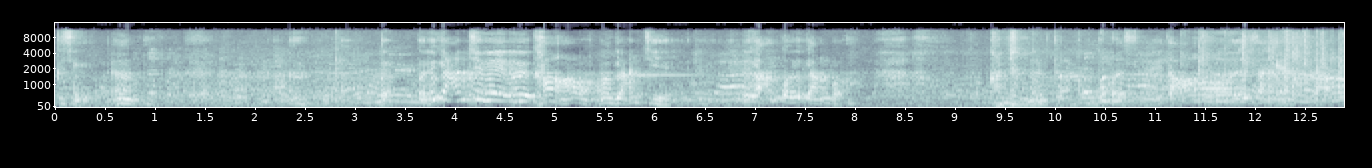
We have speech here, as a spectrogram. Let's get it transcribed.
그저기 어. 어, 어, 여기 앉지. 왜 왜 가? 여기 앉지. 여기 앉고 여기 앉고. 감사합니다. 고맙습니다. 아, 세상에.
